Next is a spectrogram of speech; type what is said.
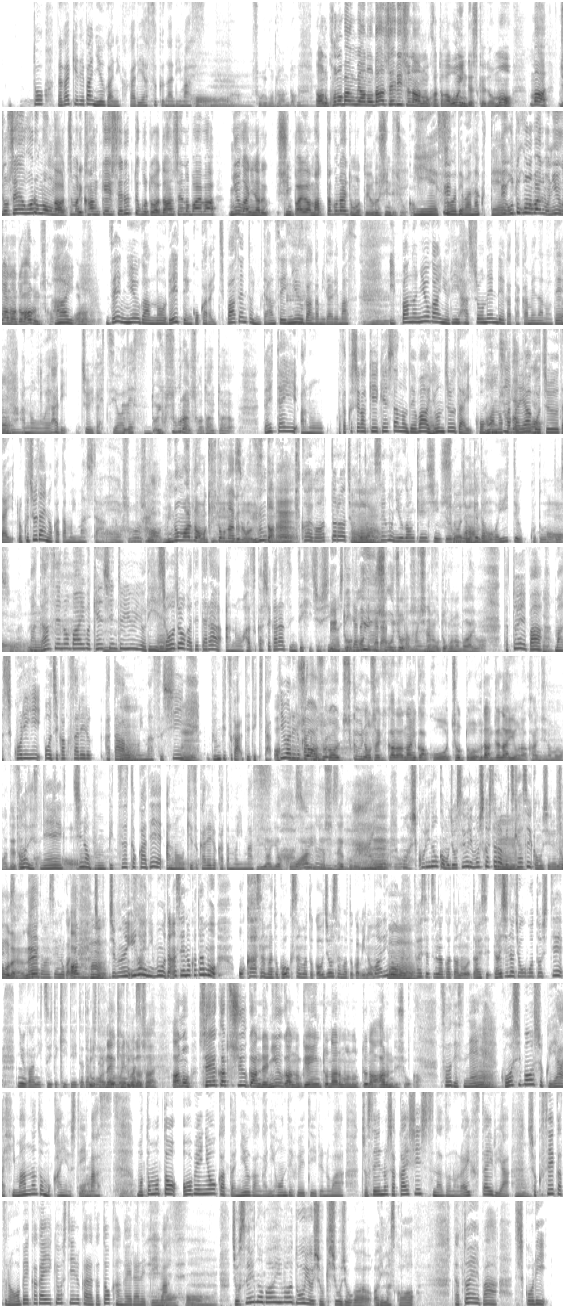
と長ければ乳がんにかかりやすくなります。はあそういうことなんだ。あのこの番組あの男性リスナーの方が多いんですけども、まあ女性ホルモンがつまり関係してるってことは男性の場合は乳がんになる心配は全くないと思ってよろしいんでしょうか？いいえそうではなくえて男の場合でも乳がんなんてあるんですか？はいあららら。全乳がんの0.5から1%に男性乳がんが見られます、一般の乳がんより発症年齢が高めなので、うんあのやはり注意が必要ですえいくつぐらいですか？大体。だいたいあの私が経験したのでは、うん。40代後半の方や40代後半。50代60代の方もいました。ああそうですか。身の回りではあんま聞いたことないけどいるんだね。機会があったらちゃんと男性も乳がん検診っていうのは受けた方がいいっていうことですよね。まあ、男性の場合は検診というより、うん。症状が出たらあの恥ずかしがらずにぜひ受診をしていただけたらと思いどどういう症状なんですか。ます。ちなみに男の場合は。例えば、ん。まあ、しこりを自覚される方もいますし、うん。分泌が出てきたってあ言われるじ方もいます。ゃあその乳首の先から何かこうちょっと普段出ないような感じのものが出たとか。そうですね。血の分泌とかであの気づかれる方もいます。いやいや怖いですねこれそうね、まあしこりなんかも女性よりもしかしたら見つけやすいかもしれないですよね。うんそうだよね。男性の方、あうん。じ自分以外にも男性の方もお母様とか奥様とかお嬢様とか身の回りうん。の大切な方の大せ大事な情報として乳がんについて聞いていただきたとはいね聞いてく思います。ださい。あの生活習慣で乳がんの原因となるものっていうのはあるんでしょうか、そうですね、うん。高脂肪食や肥満なども関与しています。もともと欧米に多かった乳がんが日本で増えているのは女性の社会進出などのライフスタイルや、うん。食生活の欧米化が影響しているからだと考えられています、はあは女性の場合はどういう初期症状がありますか？例えばしこり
